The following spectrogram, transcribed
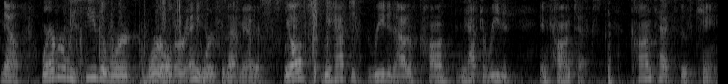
Now, wherever we see the word world, or any word for that matter, we also we have to read it out of con we have to read it in context. Context is king.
